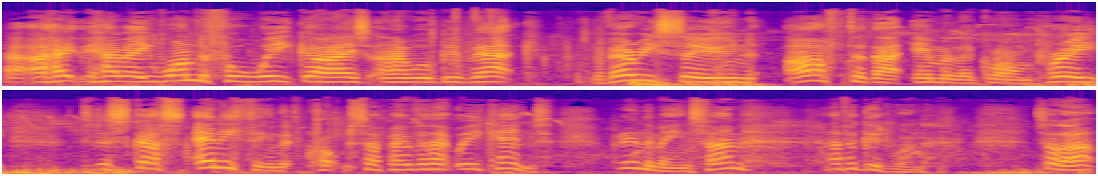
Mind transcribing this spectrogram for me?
Uh, I hope you have a wonderful week, guys, and I will be back very soon after that Imola Grand Prix to discuss anything that crops up over that weekend. But in the meantime, have a good one. ta -da.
